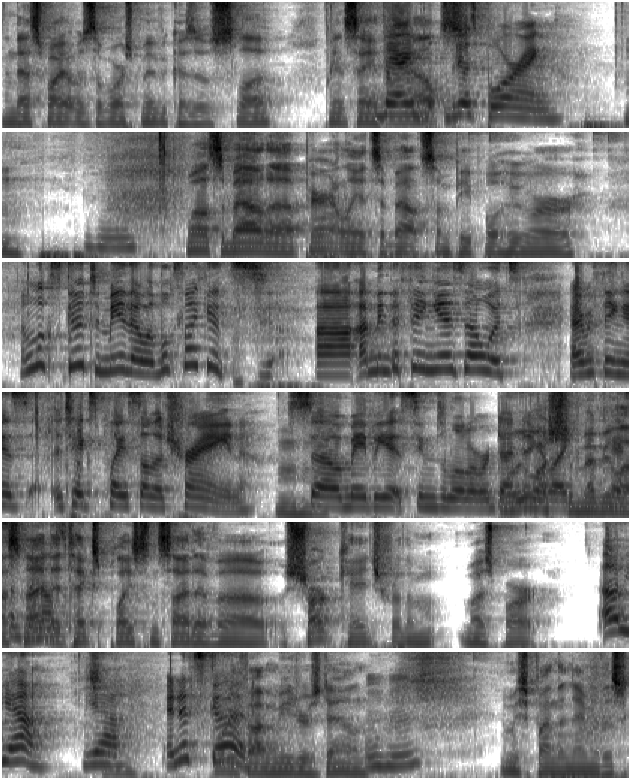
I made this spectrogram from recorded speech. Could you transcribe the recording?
And that's why it was the worst movie because it was slow. Didn't say anything Very else. just boring. well, it's about uh, apparently it's about some people who are It looks good to me though. It looks like it's. Uh, I mean, the thing is though, it's everything is it takes place on the train, so maybe it seems a little redundant. We watched like, a movie okay, last night else- that takes place inside of a shark cage for the most part, oh yeah, yeah, and it's good. Five meters down. Let me find the name of this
